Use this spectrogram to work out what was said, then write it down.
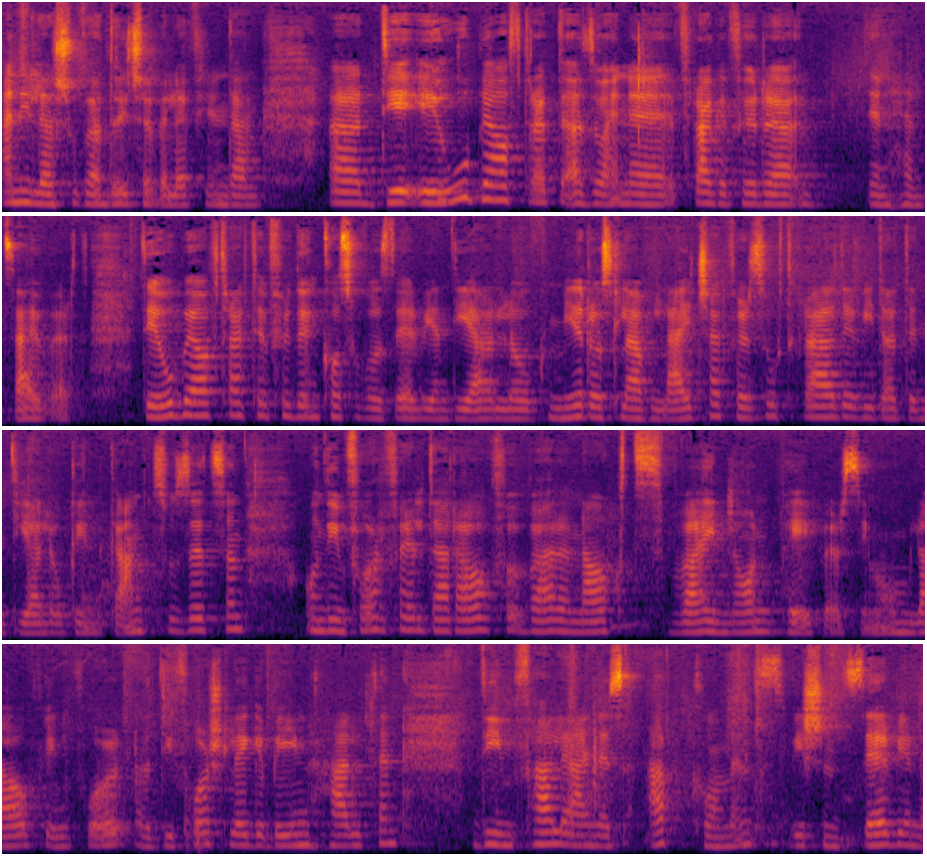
Anila Schugar, Deutsche Welle, vielen Dank. Äh, die EU-Beauftragte, also eine Frage für äh, den Herrn Seibert. Der EU-Beauftragte für den Kosovo-Serbien-Dialog, Miroslav Lajczak, versucht gerade wieder den Dialog in Gang zu setzen und im Vorfeld darauf waren auch zwei Non-Papers im Umlauf, die Vorschläge beinhalten, die im Falle eines Abkommens zwischen Serbien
